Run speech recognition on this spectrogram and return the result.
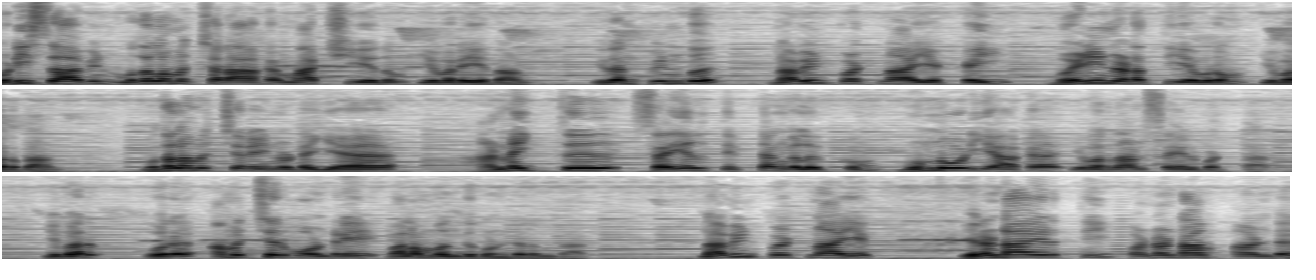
ஒடிசாவின் முதலமைச்சராக மாற்றியதும் இவரேதான். இதன் பின்பு நவீன் பட்நாயக்கை வழிநடத்தியவரும் இவர்தான். முதலமைச்சரினுடைய அனைத்து செயல் திட்டங்களுக்கும் முன்னோடியாக இவர்தான் செயல்பட்டார். இவர் ஒரு அமைச்சர் போன்றே வலம் வந்து கொண்டிருந்தார். நவீன் பட்நாயக் இரண்டாயிரத்தி பன்னெண்டாம் ஆண்டு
